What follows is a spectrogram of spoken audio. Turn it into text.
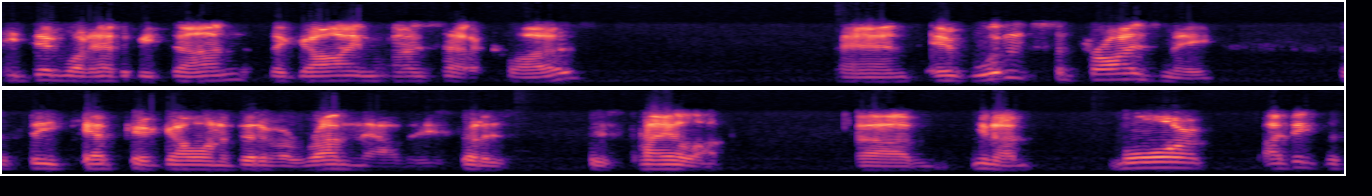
He did what had to be done. The guy knows how to close, and it wouldn't surprise me to see Koepka go on a bit of a run now that he's got his his tail up. Um, you know, more. I think the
